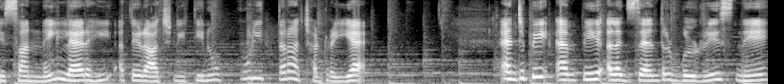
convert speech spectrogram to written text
ਹਿੱਸਾ ਨਹੀਂ ਲੈ ਰਹੀ ਅਤੇ ਰਾਜਨੀਤੀ ਨੂੰ ਪੂਰੀ ਤਰ੍ਹਾਂ ਛੱਡ ਰਹੀ ਹੈ। ਐਨਡੀਪੀ ਐਮਪੀ ਅਲੈਗਜ਼ੈਂਡਰ ਬੁਲਰੀਸ ਨੇ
